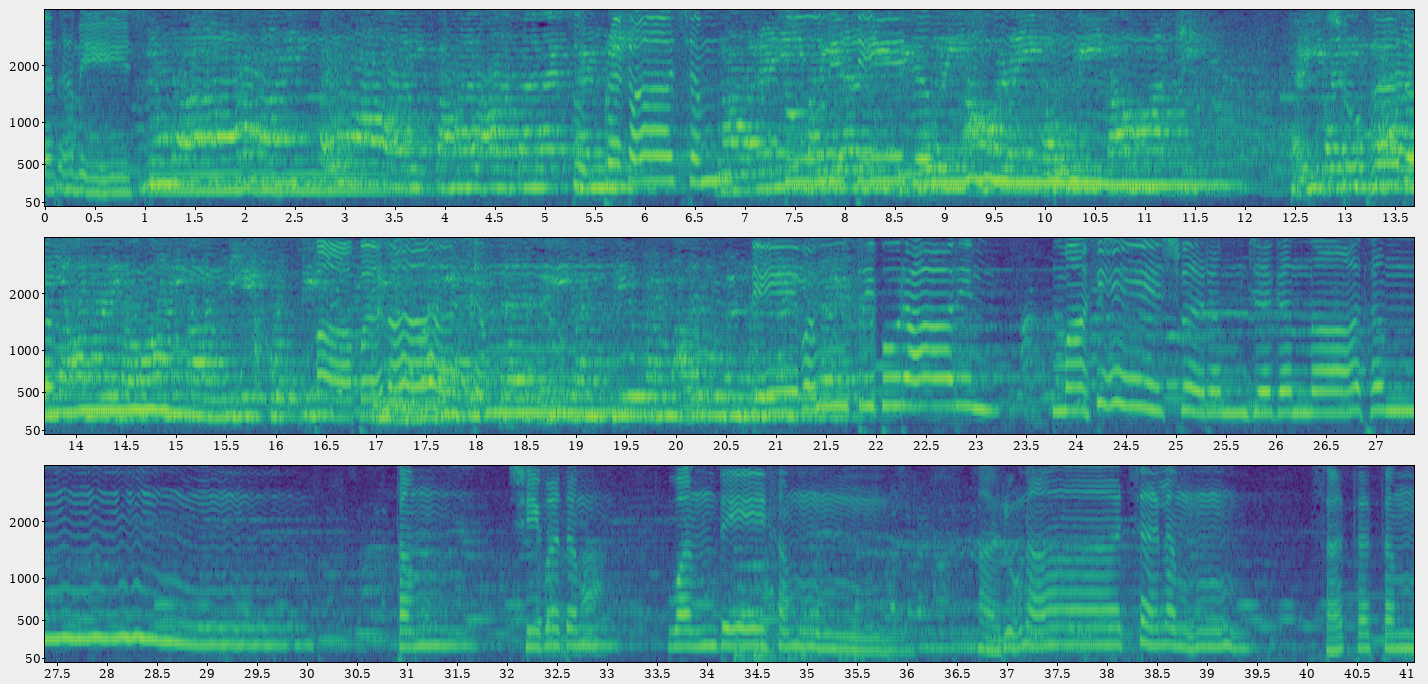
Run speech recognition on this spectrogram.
ईशं परमेशम् सुप्रकाशं सूर्यतेजम्। शुभदं पापनाशम्। देवं त्रिपुरारिं महेश्वरं जगन्नाथम्। तं शिवदं वन्देऽहम् अरुणाचलं सततम्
